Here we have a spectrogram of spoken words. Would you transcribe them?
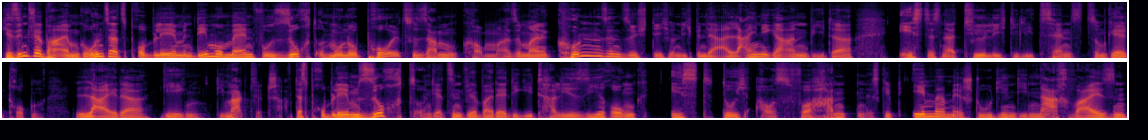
Hier sind wir bei einem Grundsatzproblem. In dem Moment, wo Sucht und Monopol zusammenkommen, also meine Kunden sind süchtig und ich bin der alleinige Anbieter, ist es natürlich die Lizenz zum Gelddrucken. Leider gegen die Marktwirtschaft. Das Problem Sucht, und jetzt sind wir bei der Digitalisierung, ist durchaus vorhanden. Es gibt immer mehr Studien, die nachweisen,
